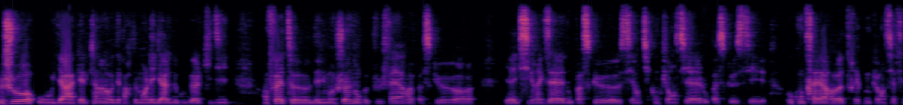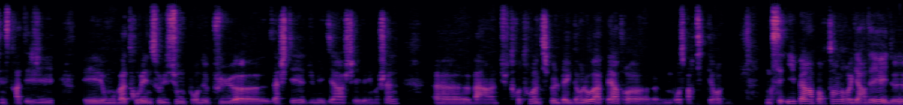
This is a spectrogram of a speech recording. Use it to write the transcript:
le jour où il y a quelqu'un au département légal de Google qui dit en fait Dailymotion on veut plus le faire parce que il y a X, Y, Z, ou parce que euh, c'est anticoncurrentiel, ou parce que c'est au contraire euh, très concurrentiel, c'est une stratégie, et on va trouver une solution pour ne plus euh, acheter du média chez Dailymotion, ben, tu te retrouves un petit peu le bec dans l'eau à perdre une grosse partie de tes revenus. Donc c'est hyper important de regarder et de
